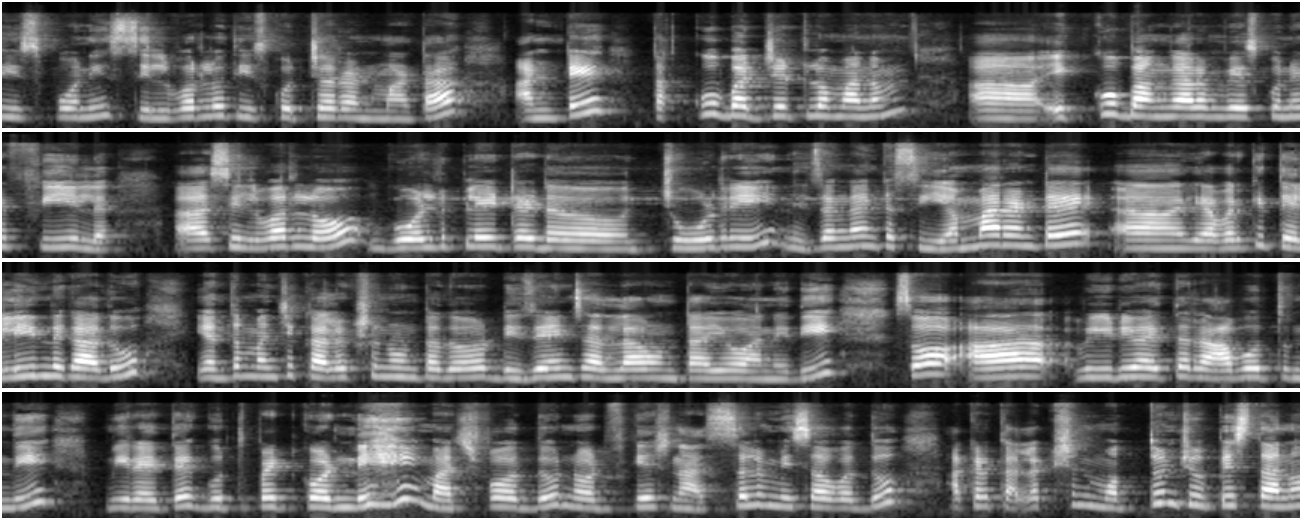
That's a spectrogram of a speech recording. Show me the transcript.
తీసుకొని సిల్వర్లో తీసుకొచ్చారనమాట అంటే తక్కువ బడ్జెట్లో మనం ఎక్కువ బంగారం వేసుకునే ఫీల్ సిల్వర్లో గోల్డ్ ప్లేటెడ్ జ్యువెలరీ నిజంగా ఇంకా సిఎంఆర్ అంటే ఎవరికి తెలియంది కాదు. ఎంత మంచి కలెక్షన్ ఉంటుందో డిజైన్స్ ఎలా ఉంటాయో అనేది. సో ఆ వీడియో అయితే రాబోతుంది. మీరైతే గుర్తుపెట్టుకోండి మర్చిపోవద్దు నోటిఫికేషన్ అస్సలు మిస్ అవ్వద్దు. అక్కడ కలెక్షన్ మొత్తం చూపిస్తాను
